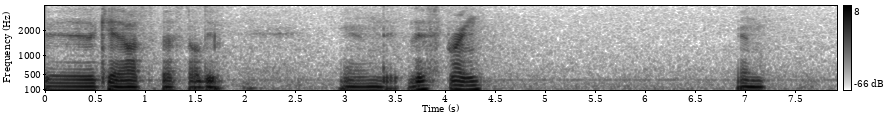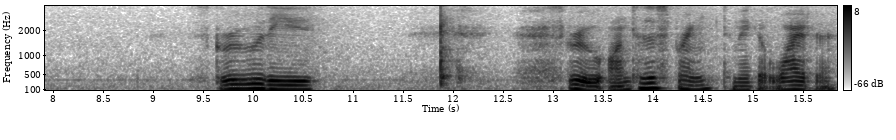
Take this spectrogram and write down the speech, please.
okay, that's the best I'll do. And this spring and screw the screw onto the spring to make it wider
